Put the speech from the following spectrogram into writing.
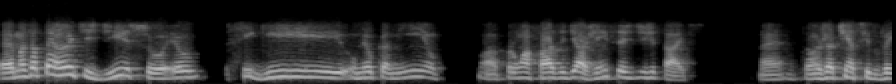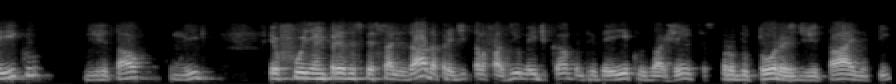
É. É, mas até antes disso, eu segui o meu caminho para uma fase de agências digitais. Né? Então, eu já tinha sido veículo digital com IG. Eu fui a empresa especializada, acredito que ela fazia o meio de campo entre veículos, agências, produtoras digitais, enfim.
